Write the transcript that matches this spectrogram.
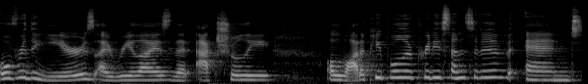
over the years, I realized that actually a lot of people are pretty sensitive and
